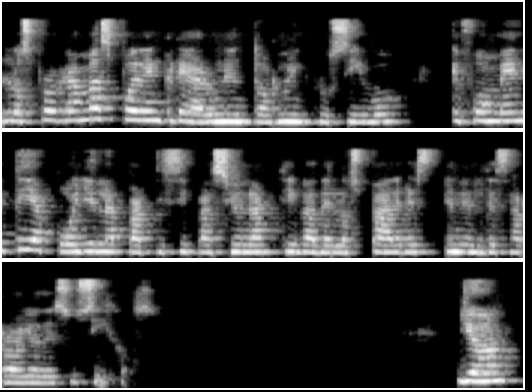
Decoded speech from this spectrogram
los programas pueden crear un entorno inclusivo que fomente y apoye la participación activa de los padres en el desarrollo de sus hijos. John,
